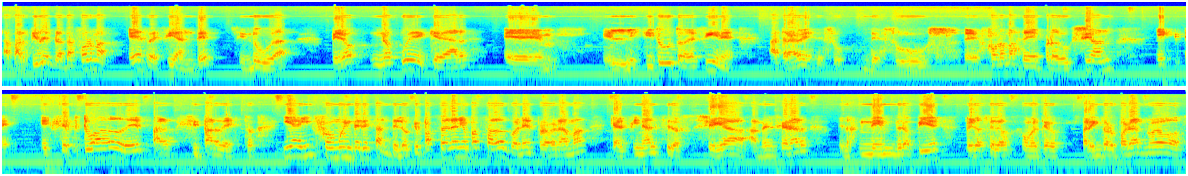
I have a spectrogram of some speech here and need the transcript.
a partir de plataformas es reciente, sin duda, pero no puede quedar eh, el Instituto de Cine a través de, su, de sus eh, formas de producción exceptuado de participar de esto. Y ahí fue muy interesante lo que pasó el año pasado con el programa, que al final se los llegué a mencionar, de los name pero se los como para incorporar nuevos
